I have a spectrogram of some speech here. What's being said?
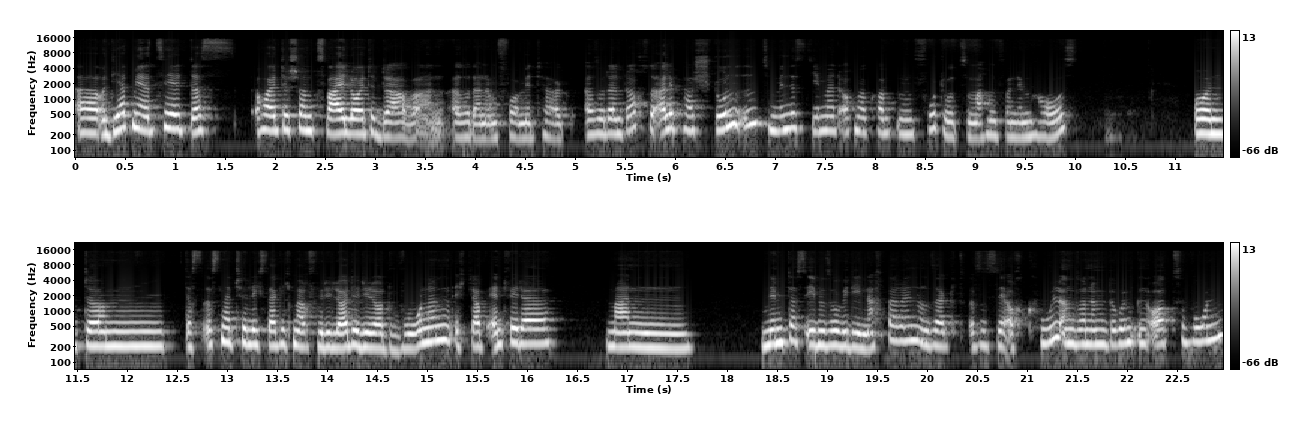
Äh, und die hat mir erzählt, dass heute schon zwei Leute da waren, also dann am Vormittag. Also dann doch so alle paar Stunden zumindest jemand auch mal kommt, ein Foto zu machen von dem Haus. Und ähm, das ist natürlich, sage ich mal, auch für die Leute, die dort wohnen. Ich glaube, entweder man nimmt das eben so wie die Nachbarin und sagt, es ist ja auch cool, an so einem berühmten Ort zu wohnen.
